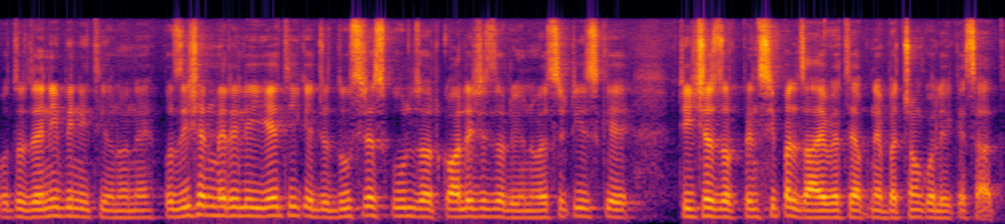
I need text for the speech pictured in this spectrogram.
وہ تو دینی بھی نہیں تھی انہوں نے۔ پوزیشن میرے لیے یہ تھی کہ جو دوسرے سکولز اور کالجز اور یونیورسٹیز کے ٹیچرز اور پرنسپلز آئے ہوئے تھے اپنے بچوں کو لے کے ساتھ۔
